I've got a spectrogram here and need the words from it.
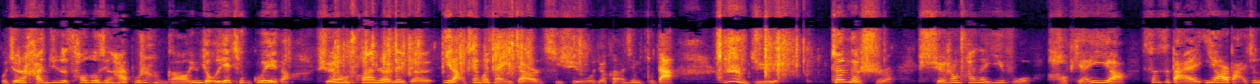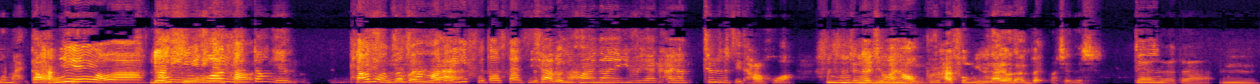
我觉得韩剧的操作性还不是很高，因为有的也挺贵的，学生穿着那个一两千块钱一件儿的 T 恤，我觉得可能性不大。日剧真的是学生穿的衣服好便宜啊，三四百、一二百就能买到。韩剧也有啊，流星花园当年朴炯那么植穿好多衣服都三四你百块想流星花园当年衣服，现在看一下就是地摊货。真的情况下，我们不是还风靡了大江南北吗？真的是。对嗯对对，嗯，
